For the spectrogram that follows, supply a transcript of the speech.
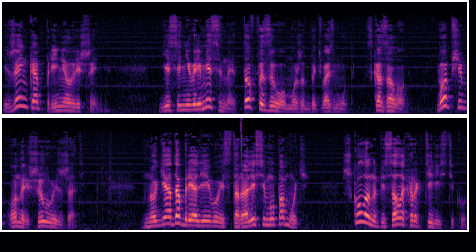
и Женька принял решение. Если не в ремесленное, то в ФЗО, может быть, возьмут, сказал он. В общем, он решил уезжать. Многие одобряли его и старались ему помочь. Школа написала характеристику.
